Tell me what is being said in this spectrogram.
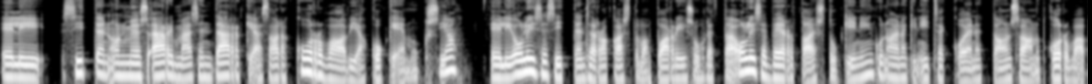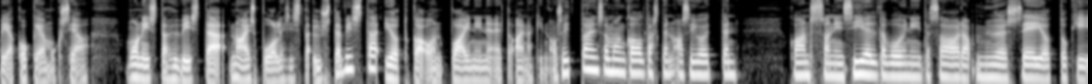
Eli sitten on myös äärimmäisen tärkeää saada korvaavia kokemuksia. Eli oli se sitten se rakastava parisuhde tai oli se vertaistuki, niin kuin ainakin itse koen, että on saanut korvaavia kokemuksia monista hyvistä naispuolisista ystävistä, jotka on painineet ainakin osittain samankaltaisten asioiden – kanssa, niin sieltä voi niitä saada myös. Se ei ole toki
